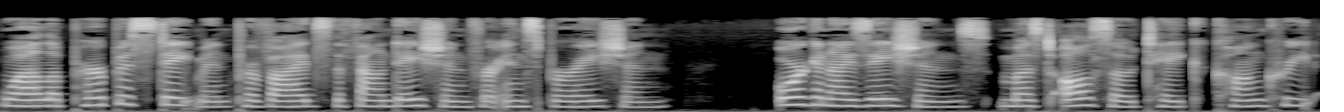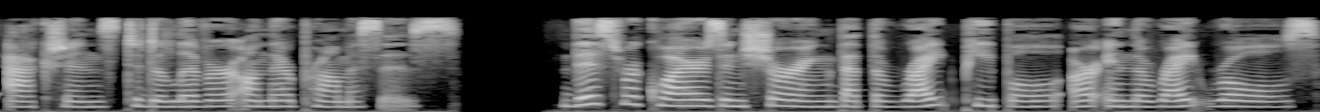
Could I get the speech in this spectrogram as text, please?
While a purpose statement provides the foundation for inspiration, organizations must also take concrete actions to deliver on their promises. This requires ensuring that the right people are in the right roles,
